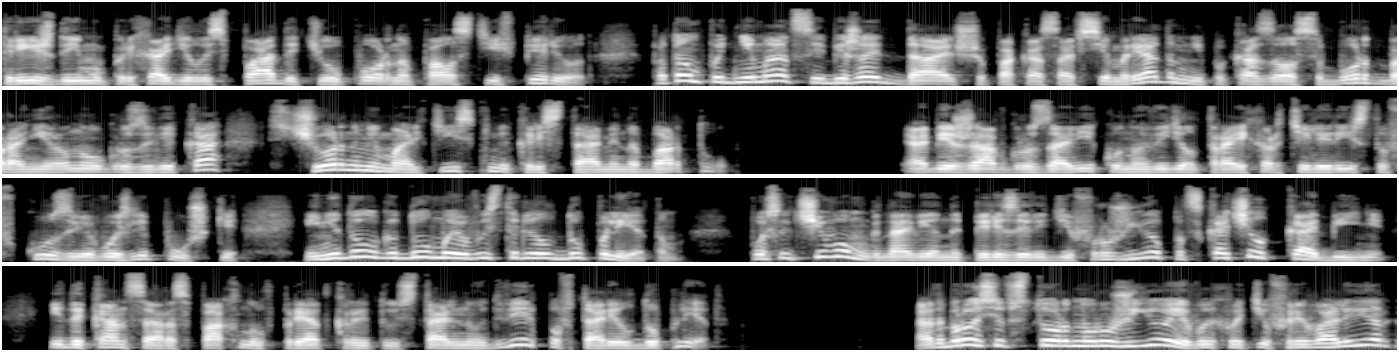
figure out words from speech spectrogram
Трижды ему приходилось падать и упорно ползти вперед, потом подниматься и бежать дальше, пока совсем рядом не показался борт бронированного грузовика с черными мальтийскими крестами на борту. Обежав грузовик, он увидел троих артиллеристов в кузове возле пушки и, недолго думая, выстрелил дуплетом, после чего, мгновенно перезарядив ружье, подскочил к кабине и, до конца распахнув приоткрытую стальную дверь, повторил дуплет. Отбросив в сторону ружье и выхватив револьвер,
